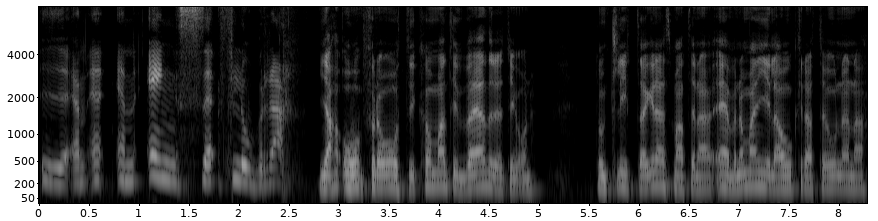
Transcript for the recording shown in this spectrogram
i en, en ängsflora. Ja, och för att återkomma till vädret i år. De klippta gräsmattorna, även om man gillar okratonerna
